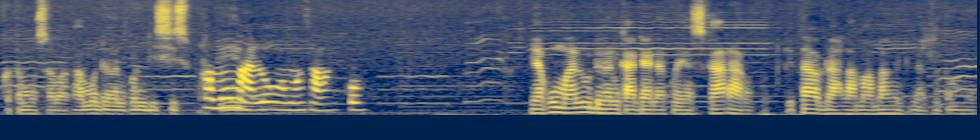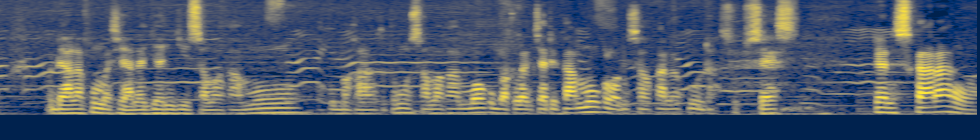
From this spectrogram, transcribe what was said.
ketemu sama kamu dengan kondisi seperti Kamu ini. malu ngomong sama aku? Ya aku malu dengan keadaan aku yang sekarang kita udah lama banget nggak ketemu padahal aku masih ada janji sama kamu aku bakalan ketemu sama kamu aku bakalan cari kamu kalau misalkan aku udah sukses dan sekarang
